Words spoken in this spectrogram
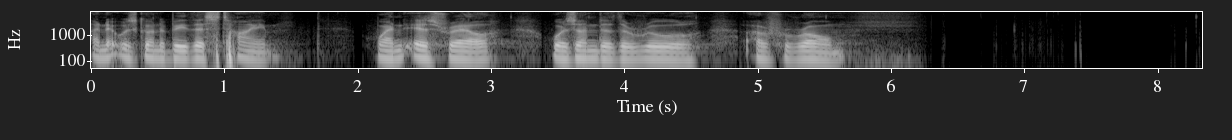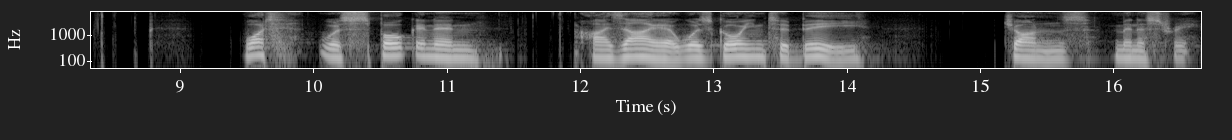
And it was going to be this time when Israel was under the rule of Rome. What was spoken in Isaiah was going to be John's ministry.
